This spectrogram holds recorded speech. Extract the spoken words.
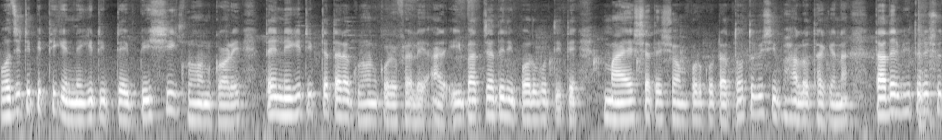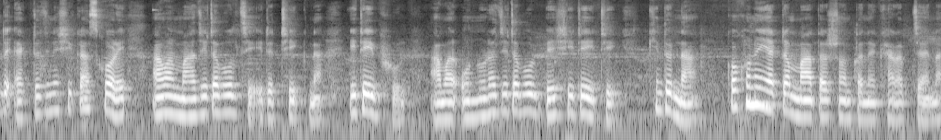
পজিটিভের থেকে নেগেটিভটাই বেশি গ্রহণ করে। তাই নেগেটিভটা তারা গ্রহণ করে ফেলে। আর এই বাচ্চাদেরই পরবর্তীতে মায়ের সাথে সম্পর্কটা তত বেশি ভালো থাকে না। তাদের ভিতরে শুধু একটা জিনিসই কাজ করে, আমার মা যেটা বলছে এটা ঠিক না, এটাই ভুল। আমার অন্যরা যেটা বলবে সেটাই ঠিক। কিন্তু না, কখনোই একটা মা তার সন্তানের খারাপ চায় না।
